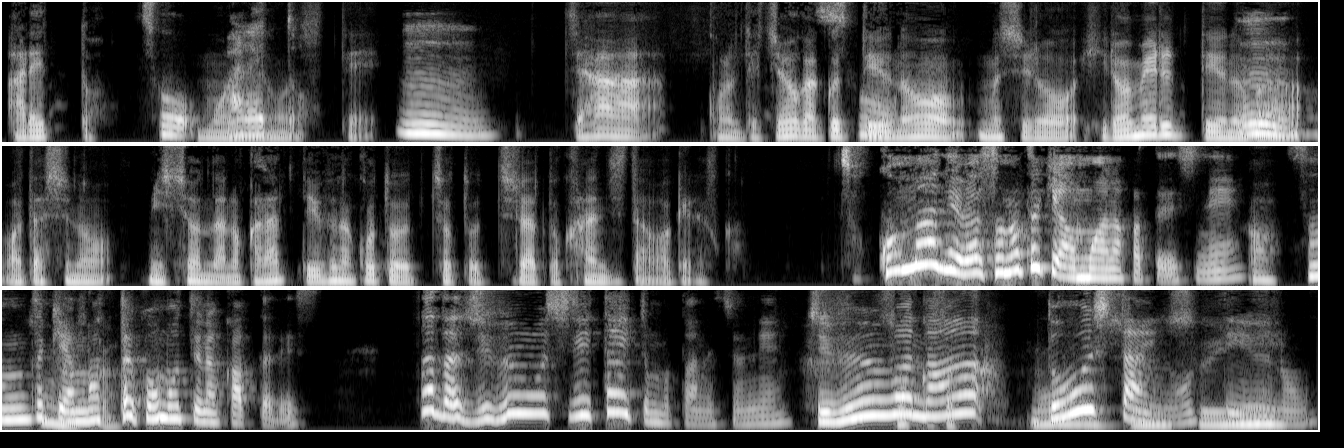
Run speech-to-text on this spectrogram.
あれとそう、思いあれと。直して、うん。じゃあ、この手帳学っていうのをむしろ広めるっていうのが私のミッションなのかなっていうふうなことをちょっとちらっと感じたわけですか？そこまではその時は思わなかったですねあ。その時は全く思ってなかったです。ただ自分を知りたいと思ったんですよね。自分はなどうしたいの？っていうの。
